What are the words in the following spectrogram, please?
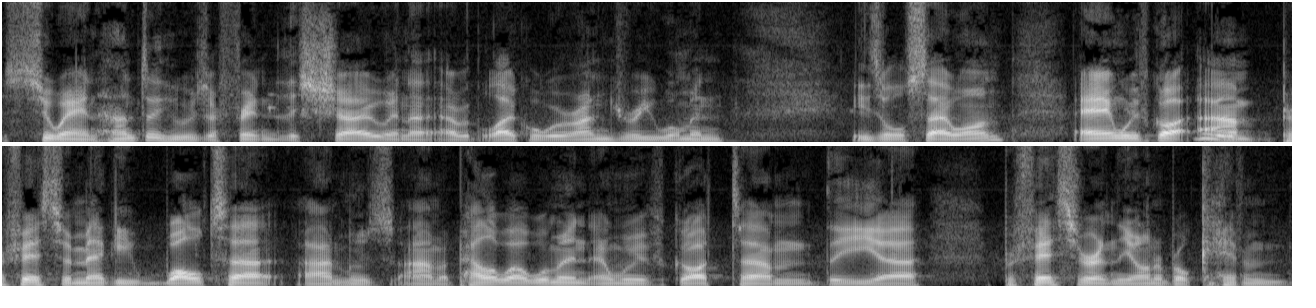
Sue-Anne Hunter, who is a friend of this show and a, a local Wurundjeri woman, is also on. And we've got um, Professor Maggie Walter, um, who's um, a Palawa woman, and we've got um, the uh, Professor and the Honourable Kevin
